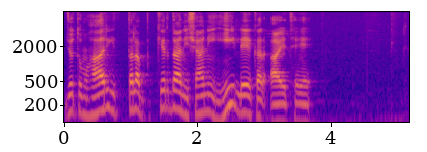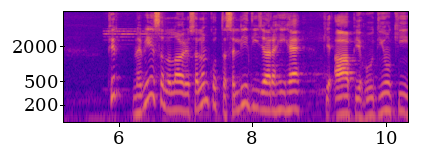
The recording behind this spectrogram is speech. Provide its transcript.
جو تمہاری طلب کردہ نشانی ہی لے کر آئے تھے؟ پھر نبی صلی اللہ علیہ وسلم کو تسلی دی جا رہی ہے کہ آپ یہودیوں کی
